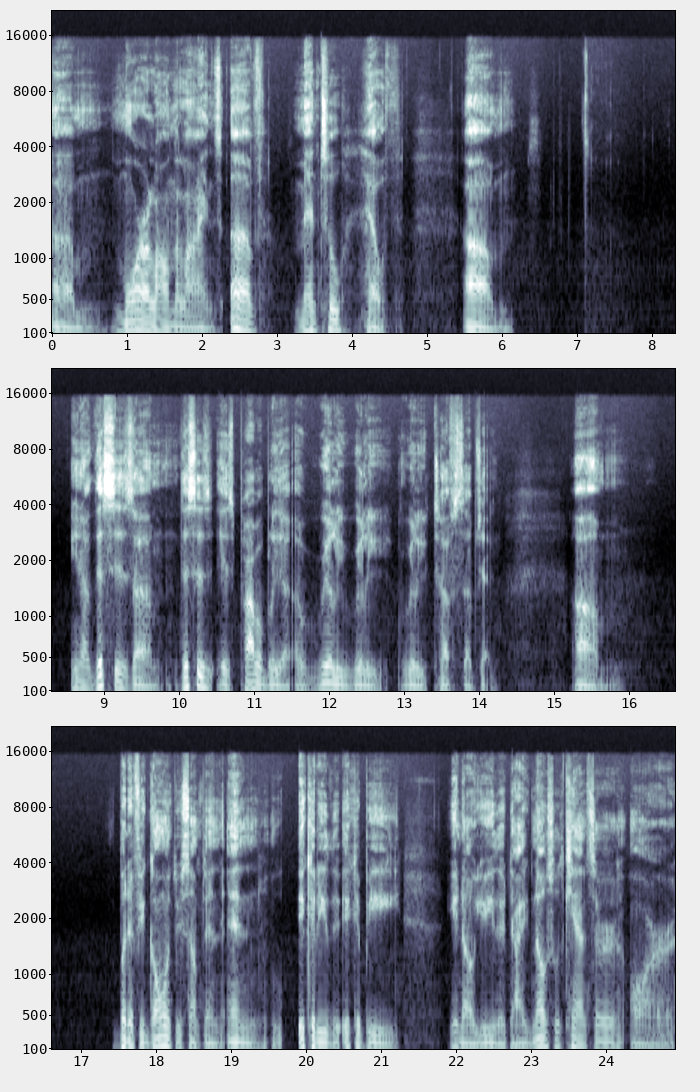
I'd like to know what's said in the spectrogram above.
um, more along the lines of mental health. Um, you know, this is um, this is is probably a, a really, really, really tough subject. Um, but if you're going through something, and it could either it could be you know you're either diagnosed with cancer or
